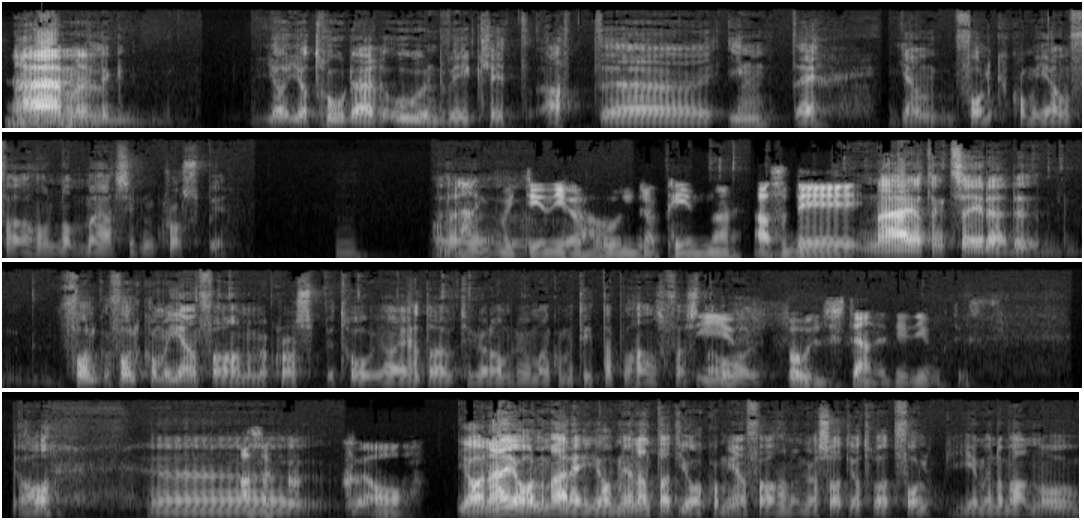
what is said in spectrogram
Nej, men jag, jag, tror det är oundvikligt att uh, inte folk kommer jämföra honom med Sidney Crosby. Mm. Ja, men han går inte in och gör hundra pinnar. Alltså det... Nej, jag tänkte säga det. det folk, folk kommer jämföra honom med Crosby tror jag. Jag är helt övertygad om det. Och man kommer titta på hans första år. Det är ju år. fullständigt idiotiskt. Ja. Alltså, ja. Ja, nej, jag håller med dig. Jag menar inte att jag kommer jämföra honom. Jag sa att jag tror att folk, gemene man och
